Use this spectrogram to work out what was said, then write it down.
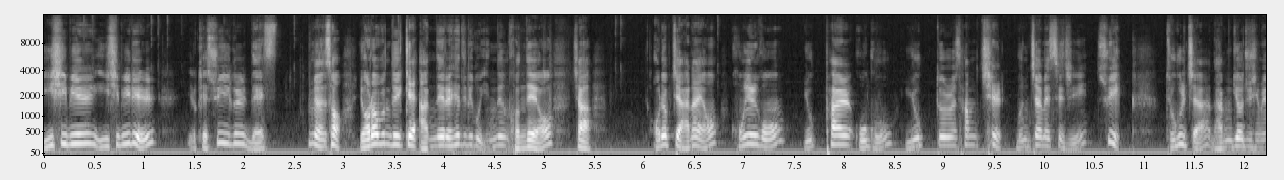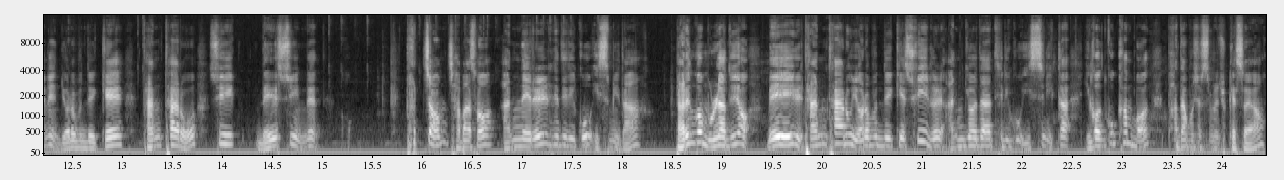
20일, 21일 이렇게 수익을 냈면서 여러분들께 안내를 해드리고 있는 건데요. 자, 어렵지 않아요. 010-6859-6237 문자 메시지 수익 두 글자 남겨주시면 여러분들께 단타로 수익 낼 수 있는 타점 잡아서 안내를 해드리고 있습니다. 다른 건 몰라도요 매일 단타로 여러분들께 수익을 안겨다 드리고 있으니까 이건 꼭 한번 받아보셨으면 좋겠어요.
